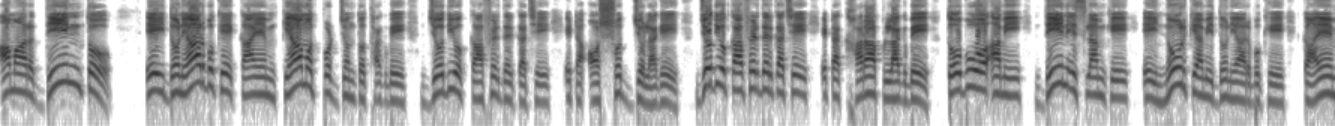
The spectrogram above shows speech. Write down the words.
আমার দিন তো এই দুনিয়ার বুকে কায়েম কেয়ামত পর্যন্ত থাকবে। যদিও কাফেরদের কাছে এটা অসহ্য লাগে, যদিও কাফেরদের কাছে এটা খারাপ লাগবে, তবুও আমি দিন ইসলামকে এই নূরকে আমি দুনিয়ার বুকে কায়েম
